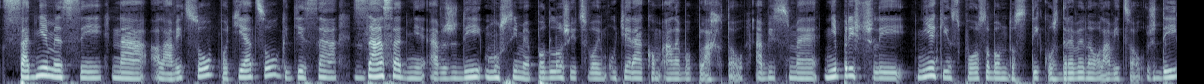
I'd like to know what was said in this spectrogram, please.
Sadneme si na lavicu potiacu, kde sa zásadne a vždy musíme podložiť svojim uterákom alebo plachtou, aby sme neprišli nejakým spôsobom do styku s drevenou lavicou. Vždy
